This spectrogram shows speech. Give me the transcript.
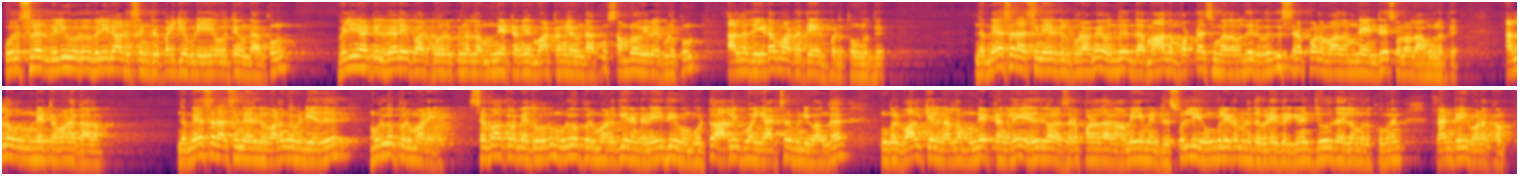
ஒரு சிலர் வெளியூர் வெளிநாடு சென்று படிக்கக்கூடிய யோகத்தை உண்டாக்கும். வெளிநாட்டில் வேலை பார்ப்பவருக்கு நல்ல முன்னேற்றங்களை மாற்றங்களை உண்டாக்கும். சம்பள உயர்வை கொடுக்கும். அல்லது இடமாற்றத்தை ஏற்படுத்தும் உங்களுக்கு. இந்த மேசராசி நேர்கள் பூராமே வந்து இந்த மாதம் புரட்டாசி மாதம் வந்து வெகு சிறப்பான மாதம்னே என்றே சொல்லலாம் உங்களுக்கு நல்ல ஒரு முன்னேற்றமான காலம். இந்த மேசராசி நேர்கள் வணங்க வேண்டியது முருகப்பெருமானே. செவ்வாய்க்கிழமை தோறும் முருகப்பெருமானுக்கு இரண்டு நெய் தெய்வம் போட்டு அரளிப்பு வாங்கி அர்ச்சனை பண்ணி வாங்க. உங்கள் வாழ்க்கையில் நல்ல முன்னேற்றங்களே எதிர்காலம் சிறப்பானதாக அமையும் என்று சொல்லி உங்களிடமிருந்து விடைபெறுகிறேன். ஜோதிட இளமுருக்குமரன் நன்றி வணக்கம்.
